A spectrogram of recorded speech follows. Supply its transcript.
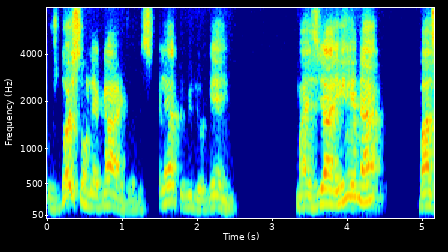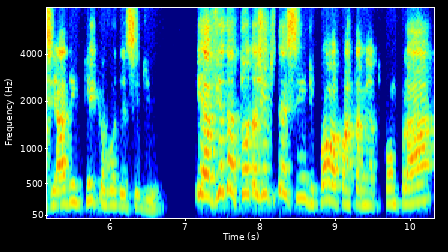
Os dois são legais, a bicicleta e o videogame. Mas e aí, né? Baseado em que, que eu vou decidir? E a vida toda a gente decide qual apartamento comprar.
